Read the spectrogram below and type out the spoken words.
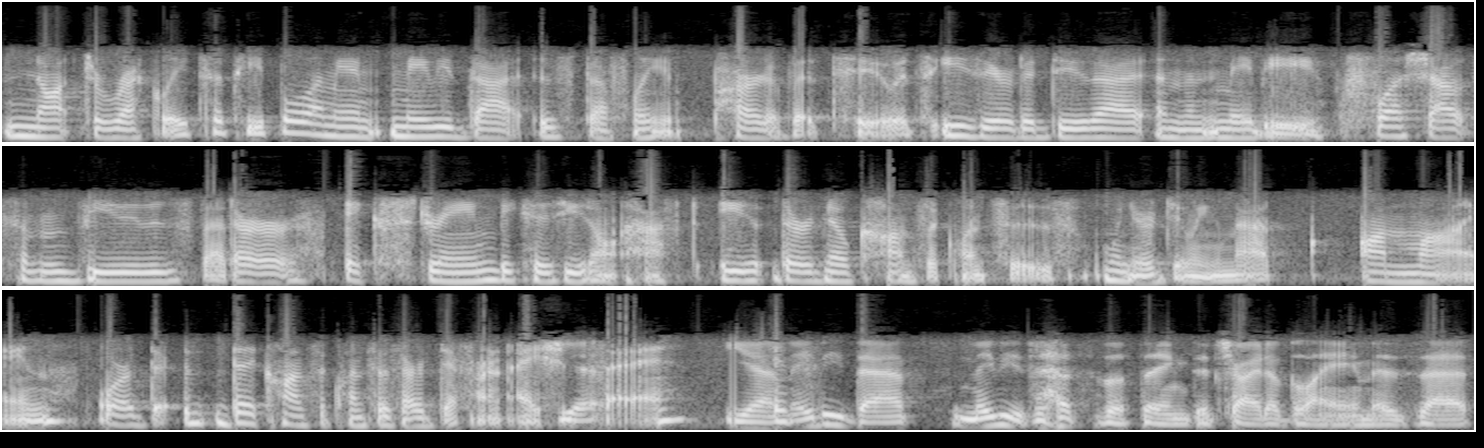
not directly to people. I mean, maybe that is definitely part of it too. It's easier to do that and then maybe flesh out some views that are extreme because you don't have to, you, there are no consequences when you're doing that online, or the, the consequences are different. I should yeah. say. Yeah, It's- maybe that's maybe that's the thing to try to blame is that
